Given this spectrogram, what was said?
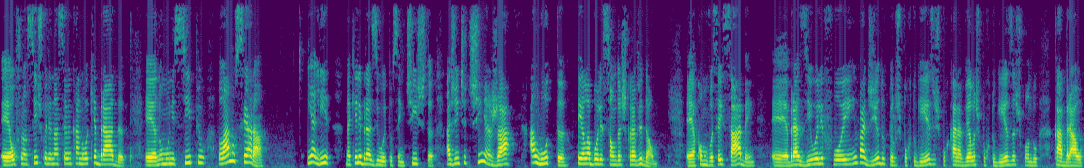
É, o Francisco ele nasceu em Canoa Quebrada, é, no município lá no Ceará. E ali, naquele Brasil oitocentista, a gente tinha já a luta pela abolição da escravidão. É, como vocês sabem, é, Brasil ele foi invadido pelos portugueses, por caravelas portuguesas, quando Cabral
